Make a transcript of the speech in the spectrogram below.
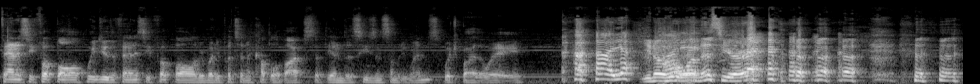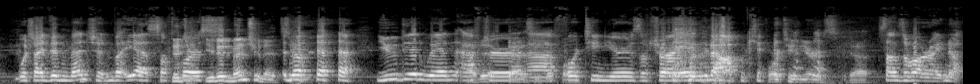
Fantasy football, we do the fantasy football. Everybody puts in a couple of bucks. At the end of the season, somebody wins. Which, by the way, yeah. you know who I- won this year? Which I didn't mention, but yes, of Did course. you, you did mention it. So No, you did win after Fantasy uh, 14 years of trying. no, okay. 14 years. Yeah. Sounds about right. No,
